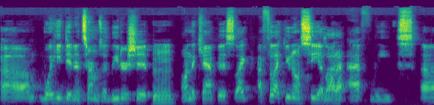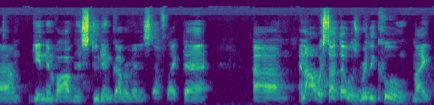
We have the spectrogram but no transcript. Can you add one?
um, what he did in terms of leadership Mm-hmm. on the campus. Like, I feel like you don't see a lot of athletes um, getting involved in student government and stuff like that. Um, and I always thought that was really cool. Like,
